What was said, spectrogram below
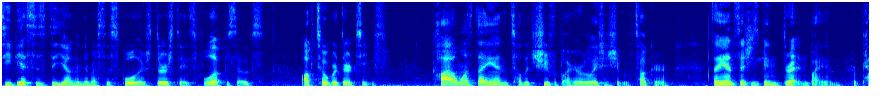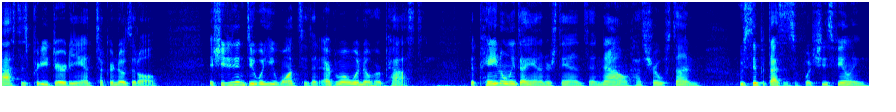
CBS's The Young and the Restless Spoilers Thursdays, full episodes, October 13th. Kyle wants Diane to tell the truth about her relationship with Tucker. Diane says she's been threatened by him. Her past is pretty dirty, and Tucker knows it all. If she didn't do what he wanted, then everyone would know her past. The pain only Diane understands, and now has her son, who sympathizes with what she's feeling.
